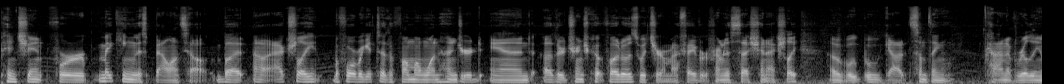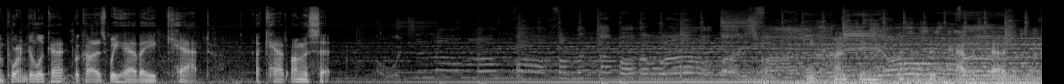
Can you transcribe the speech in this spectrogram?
penchant for making this balance out. But uh, actually, before we get to the Foma 100 and other trench coat photos, which are my favorite from this session actually, uh, we, we got something kind of really important to look at because we have a cat, a cat on the set. He's hunting. This is his habitat.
